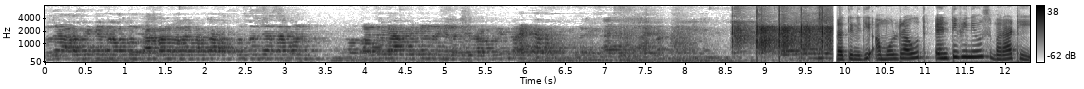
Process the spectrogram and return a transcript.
जुन्या आरोग्य केंद्रामधून कारभार करण्याकरता तसंच ज्यास आपण प्राथमिक आरोग्य केंद्र केलं. ते प्रतिनिधी Amol Raut N T V news Marathi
